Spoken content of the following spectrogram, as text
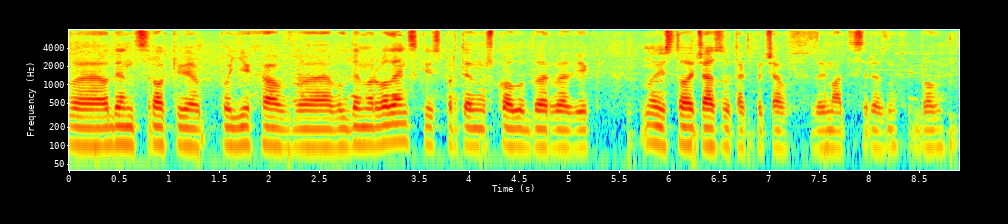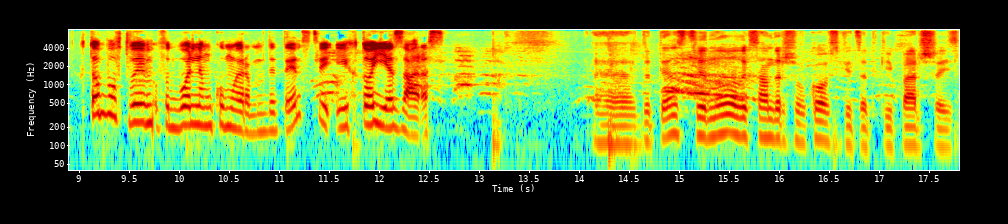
В 11 років я поїхав в Володимир Волинський в спортивну школу БРВ Вік. Ну і з того часу так почав займатися серйозно футболом. Хто був твоїм футбольним кумиром в дитинстві і хто є зараз? Е, В дитинстві ну, Олександр Шовковський це такий перший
